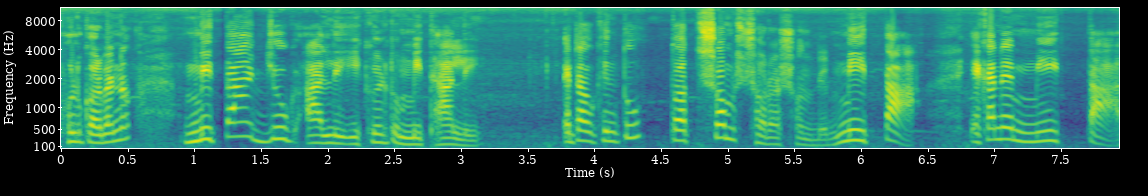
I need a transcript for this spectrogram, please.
ভুল করবেন না। মিতা যুগ আলী ইকুয়াল টু মিথালি। এটাও কিন্তু তৎসম স্বরসন্ধি। মিতা, এখানে মিতা।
